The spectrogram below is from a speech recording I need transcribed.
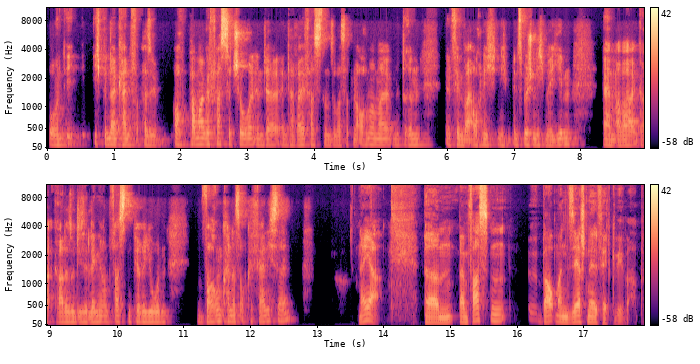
Und ich, ich bin da kein, also auch ein paar Mal gefastet schon, Inter, Intervallfasten und sowas hatten wir auch immer mal mit drin. Empfehlen wir auch nicht, nicht inzwischen nicht mehr jedem. Ähm, aber gerade so diese längeren Fastenperioden, warum kann das auch gefährlich sein? Naja, ähm, beim Fasten äh, baut man sehr schnell Fettgewebe ab.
